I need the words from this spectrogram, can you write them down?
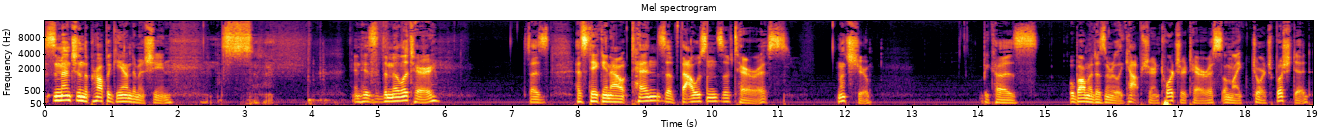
he's mentioned the propaganda machine. It's, and his the military says has taken out tens of thousands of terrorists. That's true. Because Obama doesn't really capture and torture terrorists, unlike George Bush did.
